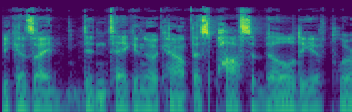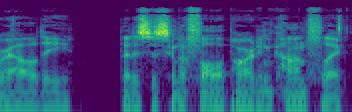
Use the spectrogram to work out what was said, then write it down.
because I didn't take into account this possibility of plurality that it's just going to fall apart in conflict.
